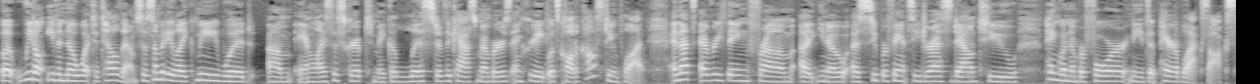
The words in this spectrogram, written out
but we don't even know what to tell them. So somebody like me would um, analyze the script, make a list of the cast members, and create what's called a costume plot. And that's everything from a, you know a super fancy dress down to Penguin number four needs a pair of black socks.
